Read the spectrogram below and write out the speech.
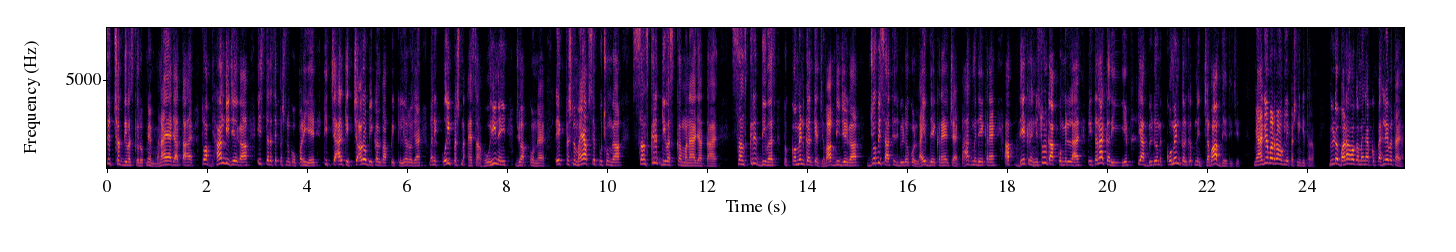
शिक्षक दिवस के रूप में मनाया जाता है। तो आप ध्यान दीजिएगा, इस तरह से प्रश्न को पढ़िए कि चार के चारों विकल्प आपके क्लियर हो जाए। मैंने कोई प्रश्न ऐसा हो ही नहीं जो आपको न एक प्रश्न मैं आपसे पूछूँगा, संस्कृत दिवस कब मनाया जाता है? संस्कृत दिवस तो कमेंट करके जवाब दीजिएगा। जो भी साथी इस वीडियो को लाइव देख रहे हैं, चाहे बाद में देख रहे हैं, आप देख रहे हैं, निःशुल्क आपको मिल रहा है तो इतना करिए कि आप वीडियो में कमेंट करके अपने जवाब दे दीजिए। मैं आगे बढ़ रहा हूँ अगले प्रश्न की तरफ़। वीडियो बड़ा होगा, मैंने आपको पहले बताया,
